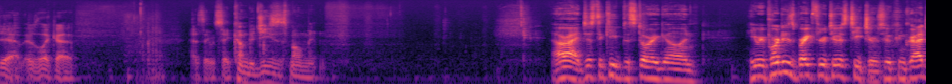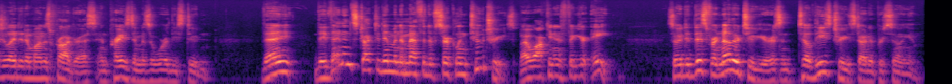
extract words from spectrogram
yeah, there's like a, as they would say, come to Jesus moment. All right, just to keep the story going. He reported his breakthrough to his teachers, who congratulated him on his progress and praised him as a worthy student. They, they then instructed him in a method of circling two trees by walking in figure eight. So he did this for another two years until these trees started pursuing him.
